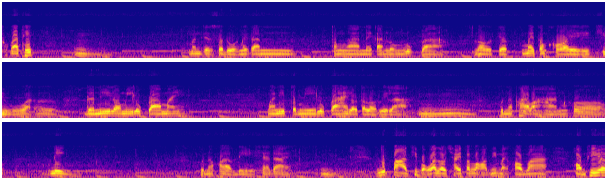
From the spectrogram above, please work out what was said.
ทุกอาทิตย์อืมมันจะสะดวกในการทำงานในการลงลูกปลา เราจะไม่ต้องคอยคิวว่า เออ เดือนนี้เรามีลูกปลาไหมมานิดจะมีลูกปลาให้เราตลอดเวลา อืมคุณภาพอาหารก็นิ่ง คุณภาพดีใช้ได้ อืมลูกปลาที่บอกว่าเราใช้ตลอดนี่หมายความว่า ของพี่ก็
